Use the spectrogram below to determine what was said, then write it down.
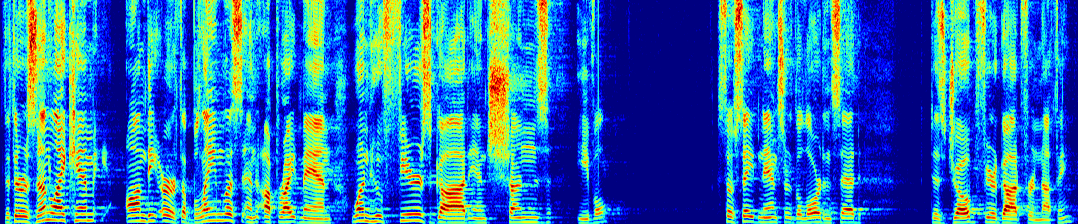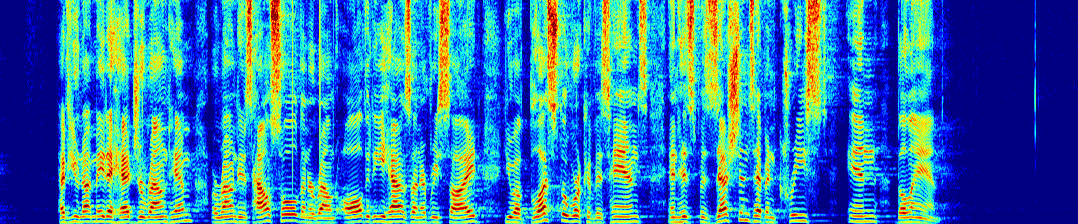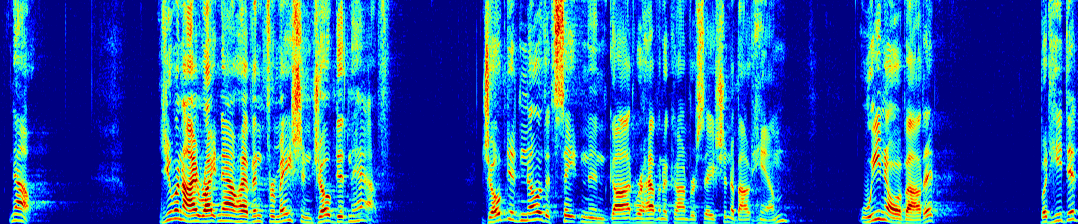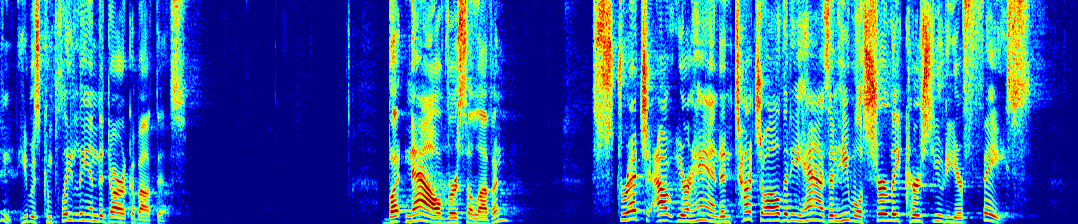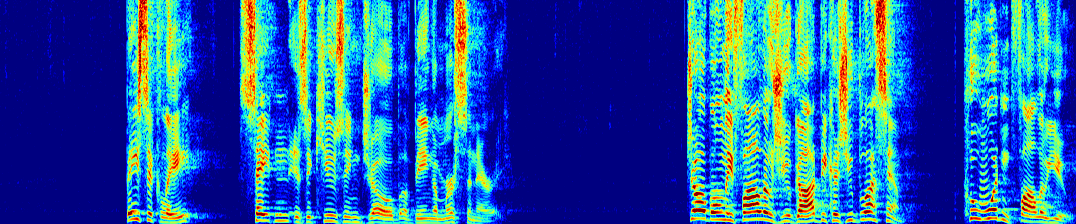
that there is none like him on the earth, a blameless and upright man, one who fears God and shuns evil? So Satan answered the Lord and said, Does Job fear God for nothing? Have you not made a hedge around him, around his household, and around all that he has on every side? You have blessed the work of his hands, and his possessions have increased in the land. Now, you and I right now have information Job didn't have. Job didn't know that Satan and God were having a conversation about him. We know about it, but he didn't. He was completely in the dark about this. But now, verse 11, stretch out your hand and touch all that he has, and he will surely curse you to your face. Basically, Satan is accusing Job of being a mercenary. Job only follows you, God, because you bless him. Who wouldn't follow you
